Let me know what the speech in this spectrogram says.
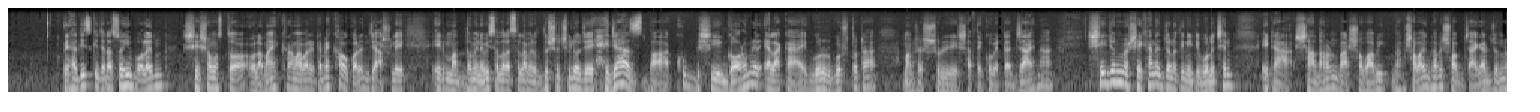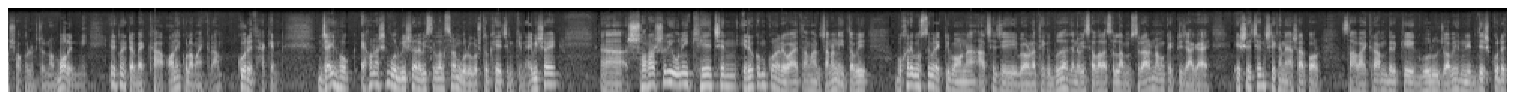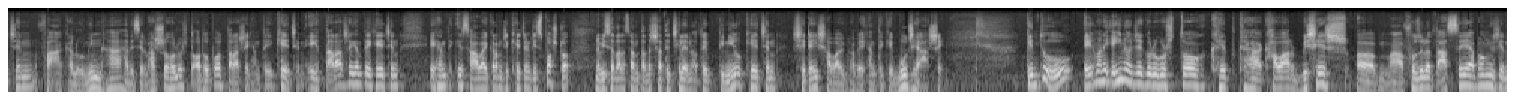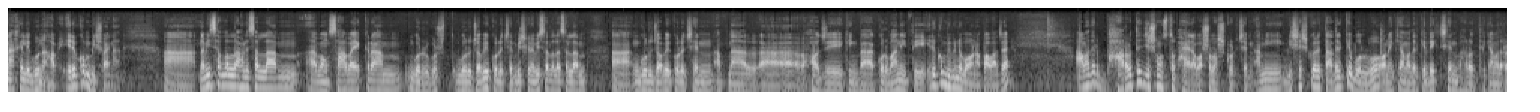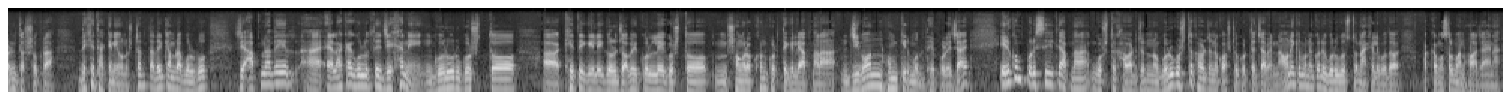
এই হাদিসকে যারা সহি বলেন, সে সমস্ত ওলামা একরাম আবার এটা ব্যাখ্যাও করেন যে আসলে এর মাধ্যমে নবী সাল্লাহ সাল্লামের উদ্দেশ্য ছিল যে হেজাজ বা খুব বেশি গরমের এলাকায় গরুর গোস্তটা মানুষের শরীরের সাথে খুব একটা যায় না। সেই জন্য সেখানের জন্য তিনি এটি বলেছেন, এটা সাধারণ বা স্বাভাবিক স্বাভাবিকভাবে সব জায়গার জন্য, সকলের জন্য বলেননি। এরকম একটা ব্যাখ্যা অনেক ওলামায়ক রাম করে থাকেন। যাই হোক, এখন আসি মূল বিষয়। রবি সাল্লাহ সাল্লাম গরুগ্রস্ত খেয়েছেন কিনা? এ বিষয়ে সরাসরি উনি খেয়েছেন, এরকম কোনো রেওয়ায়ত আমার জানা নেই। তবে বুখারি মুসলিমের একটি বর্ণনা আছে যে এই বর্ণনা থেকে বোঝা যায়, নবী সাল্লাহ সাল্লাম সুরার নামক একটি জায়গায় এসেছেন। সেখানে আসার পর সাহবাইকরামদেরকে গরু জবের নির্দেশ করেছেন ফা আকালু মিনহা, হাদিসের ভাষ্য হলো, অতপর তারা সেখান থেকে খেয়েছেন। এই তারা সেখান থেকে খেয়েছেন, এখান থেকে সাহবাইকরাম যে খেয়েছেন এটি স্পষ্ট। নবী সাল্লাহ সাল্লাম তাদের সাথে ছিলেন, অতএব তিনিও খেয়েছেন, সেটাই স্বাভাবিকভাবে এখান থেকে বুঝে আসে। কিন্তু এর মানে এই নয় যে গরুগ্রস্ত খা- খাওয়ার বিশেষ ফজিলত আছে এবং যে না খেলে গুণা হবে। এরকম বিষয় না। নবী সাল্লাহ আলি সাল্লাম এবং সাহাবা একরাম গরুর গোস্ত গরু জবে করেছেন। বিশেষ নবী সাল্লাহ সাল্লাম গরু জবে করেছেন আপনার হজে কিংবা কোরবানিতে। এরকম বিভিন্ন বর্ণনা পাওয়া যায়। আমাদের ভারতে যে সমস্ত ভাইয়েরা বসবাস করছেন, আমি বিশেষ করে তাদেরকে বলব, অনেকে আমাদেরকে দেখছেন, ভারত থেকে আমাদের অনেক দর্শকরা দেখে থাকেন এই অনুষ্ঠান, তাদেরকে আমরা বলব যে আপনাদের এলাকাগুলোতে যেখানে গরুর গোস্ত খেতে গেলে, গরু জবে করলে গোস্ত সংরক্ষণ করতে গেলে আপনারা জীবন হুমকির মধ্যে পড়ে যায়। এরকম পরিস্থিতিতে আপনারা গোস্ত খাওয়ার জন্য, গরু গোস্ত খাওয়ার জন্য কষ্ট করতে যাবেন না। অনেকে মনে করে গরু গোস্ত না খেলে বোধহয় পাক্কা মুসলমান হওয়া যায় না।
